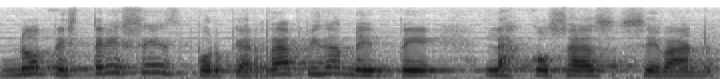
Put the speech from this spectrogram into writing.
no te estreses porque rápidamente las cosas se van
